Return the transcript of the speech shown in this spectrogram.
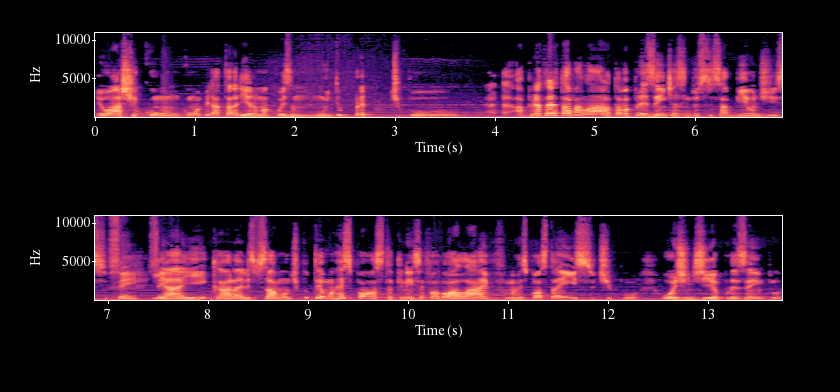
eu acho que com, com a pirataria era uma coisa muito, pre- tipo... A pirataria tava lá, ela tava presente, as indústrias sabiam disso. Sim, sim. E aí, cara, eles precisavam, tipo, ter uma resposta, que nem você falou, a live foi uma resposta a isso. Tipo, hoje em dia, por exemplo,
